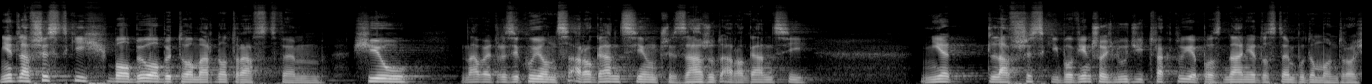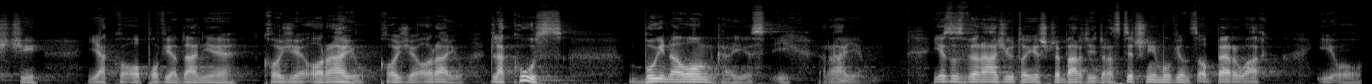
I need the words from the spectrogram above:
Nie dla wszystkich, bo byłoby to marnotrawstwem sił, nawet ryzykując arogancję czy zarzut arogancji. Nie dla wszystkich, bo większość ludzi traktuje poznanie dostępu do mądrości jako opowiadanie kozie o raju, kozie o raju. Dla kus bujna łąka jest ich rajem. Jezus wyraził to jeszcze bardziej drastycznie, mówiąc o perłach i o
